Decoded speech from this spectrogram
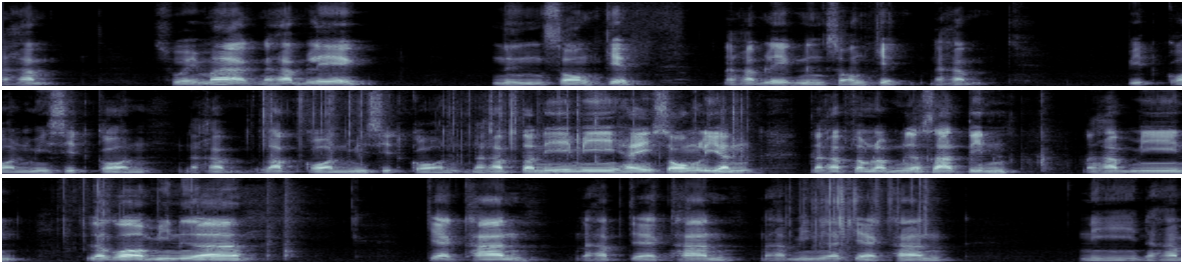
นะครับสวยมากนะครับเลขหนึ่งสองเจ็ดนะครับเลขหนึ่งสองเจ็ดนะครับปิดก่อนมีสิทธิ์ก่อนนะครับรับก่อนมีสิทธิ์ก่อนนะครับตอนนี้มีให้สองเหรียญ นะครับสำหรับเนื้อซาตินนะครับมีแล้วก็มีเนื้อแจกทานนะครับ แจกทานนะครับ มีเนื้อแจกทานนี่นะครับ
